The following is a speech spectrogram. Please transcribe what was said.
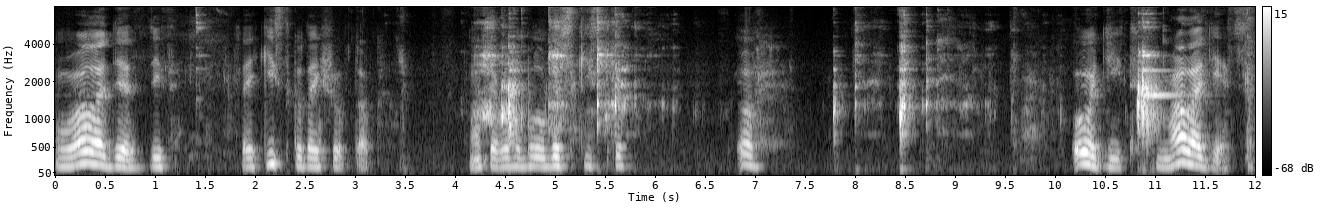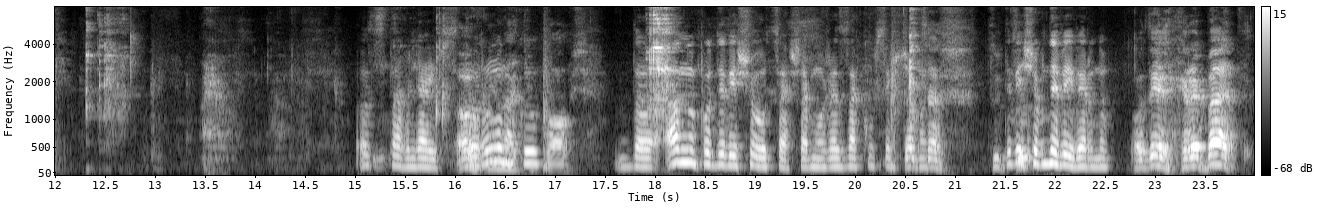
молодець, дід. Ще й кістку знайшов там. Ще воно було без кістки. О. О, дід, молодець. Отставляю в сторонку. Да. А ну подиви, що це ще може закусиш. Та чимось. це ж Диви, щоб не вивернув. один хребет,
